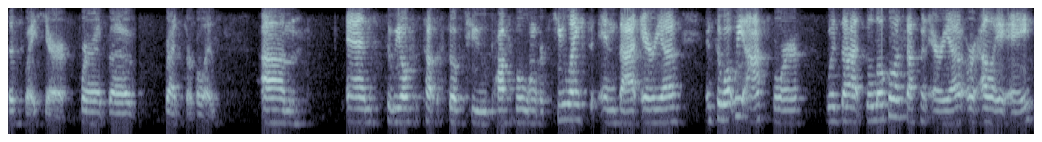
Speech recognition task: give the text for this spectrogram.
this way here, where the red circle is. Um, and so we also spoke to possible longer queue lengths in that area. And so what we asked for was that the local assessment area, or LAA,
